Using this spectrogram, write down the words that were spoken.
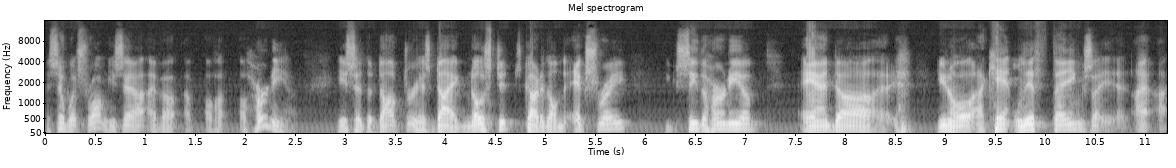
I said, What's wrong? He said, I have a, a, a hernia. He said, The doctor has diagnosed it, got it on the x ray. You can see the hernia. And, uh, you know, I can't lift things. I, I, I,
